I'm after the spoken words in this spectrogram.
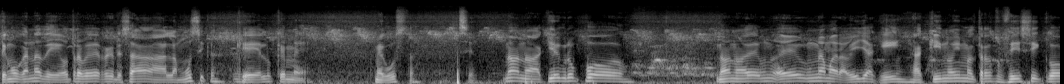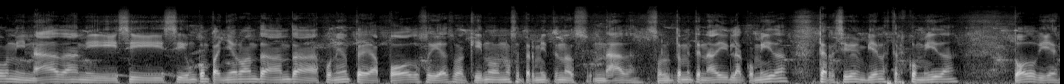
tengo ganas de otra vez regresar a la música, que es lo que me, me gusta. No, no, aquí el grupo no, no, es, un- es una maravilla aquí. Aquí no hay maltrato físico ni nada, ni si, si un compañero anda anda poniéndote apodos y eso, aquí no, no se permite nada, absolutamente nada. Y la comida, te reciben bien las tres comidas, todo bien.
